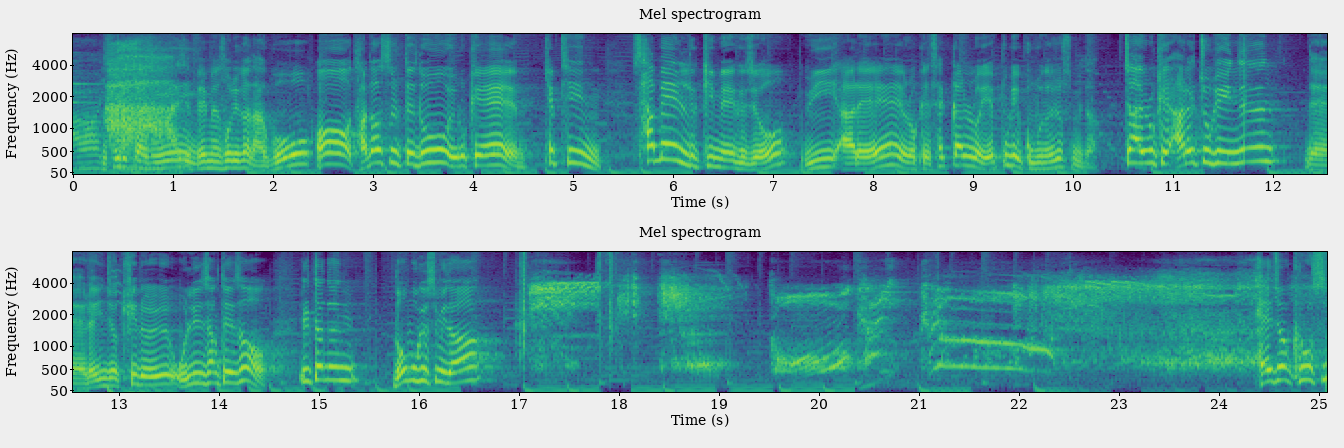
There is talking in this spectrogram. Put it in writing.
아, 이 아, 소리까지. 이제 빼면 소리가 나고 어 닫았을 때도 이렇게 캡틴 사벨 느낌의 그죠? 위아래 이렇게 색깔로 예쁘게 구분해 줬습니다. 자 이렇게 아래쪽에 있는 네 레인저 키를 올린 상태에서 일단은 넣어보겠습니다. 해적 크로스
